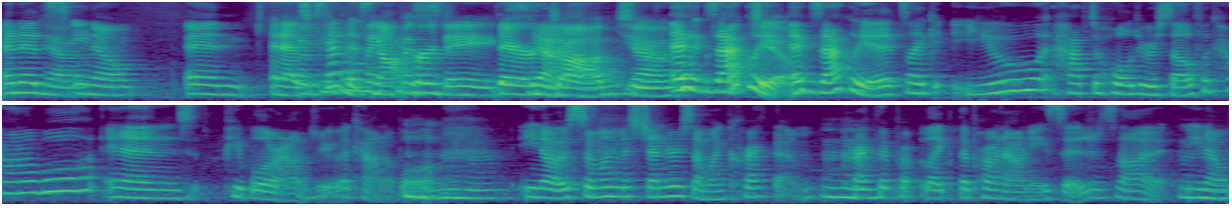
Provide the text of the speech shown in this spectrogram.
And it's Yeah. you know, and And as you said, it's make not her mistakes. their Yeah. job to. Yeah. exactly, to. exactly. It's like you have to hold yourself accountable and people around you accountable. Mm-hmm. You know, if someone misgenders someone, correct them. Mhm. Correct the pro- like the pronoun usage. It's not you know,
